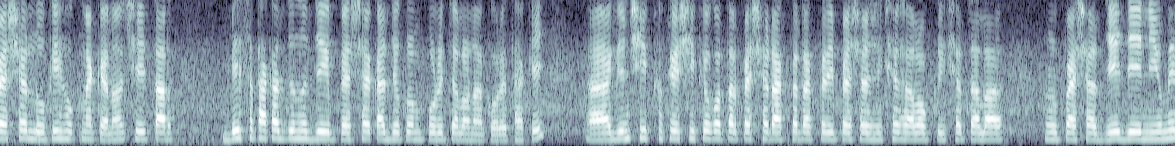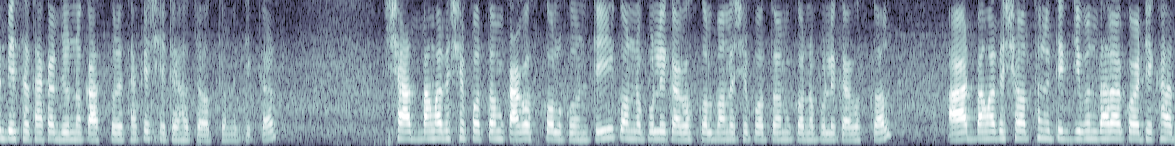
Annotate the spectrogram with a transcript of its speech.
পেশার লোকই হোক না কেন, সে তার বেঁচে থাকার জন্য যে পেশার কার্যক্রম পরিচালনা করে থাকে একজন শিক্ষকের শিক্ষকতার পেশা ডাক্তার, ডাক্তারি পেশা রিক্সা চালক, রিক্সা চালানোর পেশা যে যে নিয়মে বেঁচে থাকার জন্য কাজ করে থাকে, সেটা হচ্ছে অর্থনৈতিক কাজ। সাত, বাংলাদেশের প্রথম কাগজ কল কোনটি? কর্ণপল্লী কাগজ কল বাংলাদেশের প্রথম কর্ণপল্লী কাগজ কল আট, বাংলাদেশের অর্থনৈতিক জীবনধারা কয়টি খাত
